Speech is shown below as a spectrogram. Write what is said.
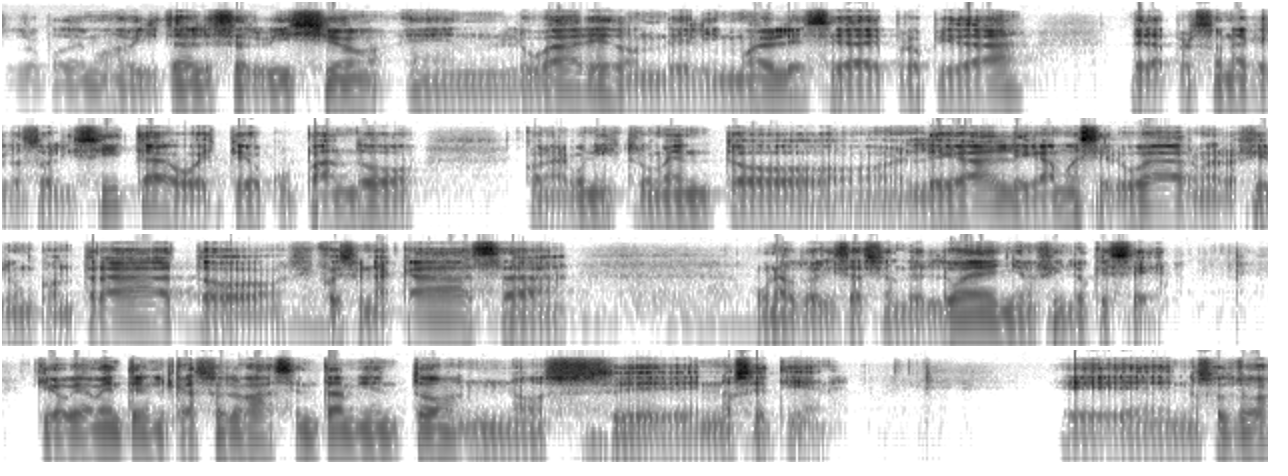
nosotros podemos habilitar el servicio en lugares donde el inmueble sea de propiedad de la persona que lo solicita o esté ocupando con algún instrumento legal, digamos, ese lugar. Me refiero a un contrato, si fuese una casa, una autorización del dueño, en fin, lo que sea. Que obviamente en el caso de los asentamientos no se, no se tiene. Eh, nosotros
